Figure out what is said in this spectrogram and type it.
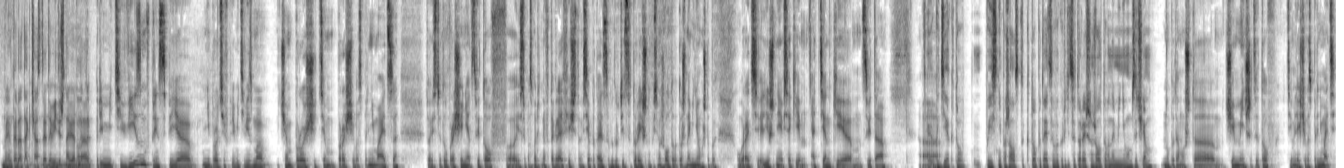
Блин, когда так часто это видишь, наверное... Ну, это примитивизм. В принципе, я не против примитивизма. Чем проще, тем проще воспринимается. То есть, это упрощение цветов. Если посмотреть на фотографии, сейчас там все пытаются выкрутить saturation, допустим, желтого тоже на минимум, чтобы убрать лишние всякие оттенки, цвета. А, Где кто? Поясни, пожалуйста, кто пытается выкрутить saturation желтого на минимум? Зачем? Ну, потому что чем меньше цветов, тем легче воспринимать.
